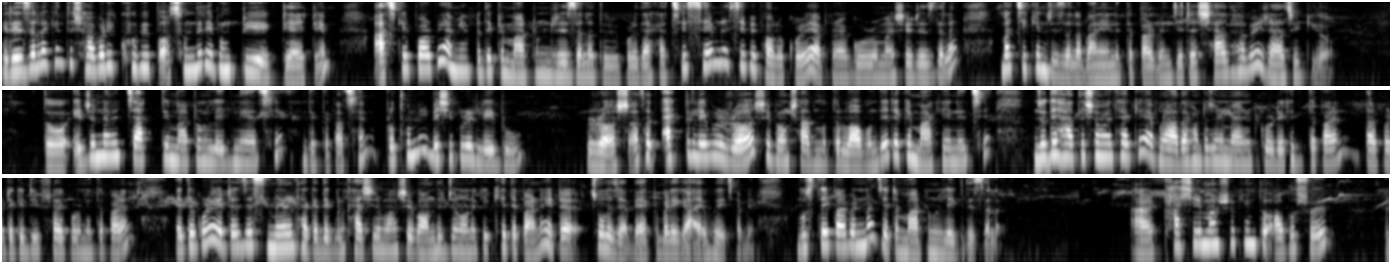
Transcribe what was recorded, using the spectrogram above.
রেজালা কিন্তু সবারই খুবই পছন্দের এবং প্রিয় একটি আইটেম আজকের পর্বে আমি আপনাদেরকে মাটন রেজালা তৈরি করে দেখাচ্ছি। সেম রেসিপি ফলো করে আপনারা গরু মাংসের রেজালা বা চিকেন রেজালা বানিয়ে নিতে পারবেন যেটা স্বাদ হবে রাজকীয়। তো এর জন্য আমি চারটি মাটন লেগ নিয়েছি, দেখতে পাচ্ছেন। প্রথমেই বেশি করে লেবু রস, অর্থাৎ একটা লেবুর রস এবং স্বাদ মতো লবণ দিয়ে এটাকে মাখিয়ে নিচ্ছে। যদি হাতে সময় থাকে, আপনারা আধা ঘণ্টার জন্য ম্যারিনেট করে রেখে দিতে পারেন, তারপর এটাকে ডিপ ফ্রাই করে নিতে পারেন। এতে করে এটা যে স্মেল থাকে, দেখবেন খাসির মাংসের গন্ধের জন্য অনেকে খেতে পারে না, এটা চলে যাবে একেবারে গায়েব হয়ে যাবে। বুঝতেই পারবেন না যে এটা মাটন লেগ রেজালা আর খাসির মাংস কিন্তু অবশ্যই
